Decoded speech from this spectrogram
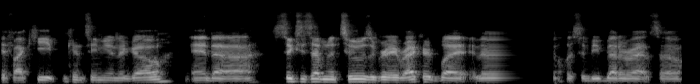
if I keep continuing to go. And uh, 67 to 2 is a great record, but there's place to be better at. So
